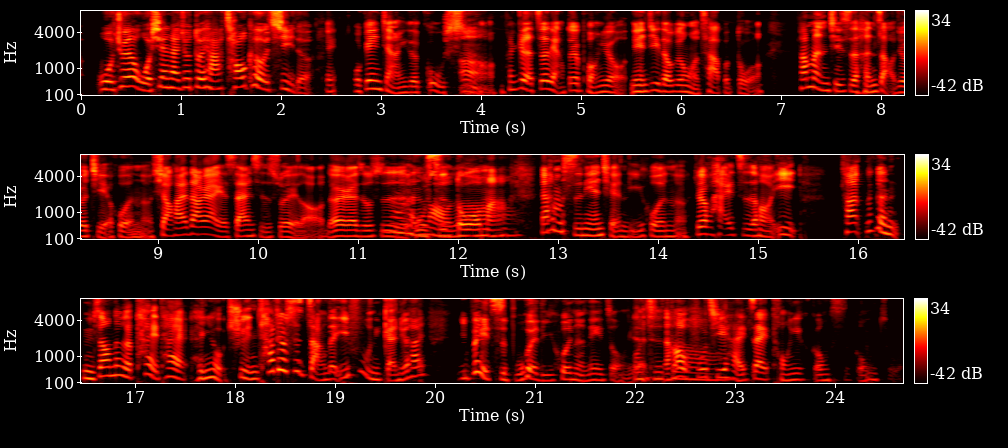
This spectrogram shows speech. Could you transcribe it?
嗯、我觉得我现在就对他超客气的。哎，我跟你讲一个故事哦，那个、嗯、这两对朋友年纪都跟我差不多，他们其实很早就结婚了，小孩大概也三十岁了，大概就是五十多嘛。但他们十年前离婚了，就孩子哈一。他那个，你知道那个太太很有趣，他就是长得一副你感觉他一辈子不会离婚的那种人。然后夫妻还在同一个公司工作，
